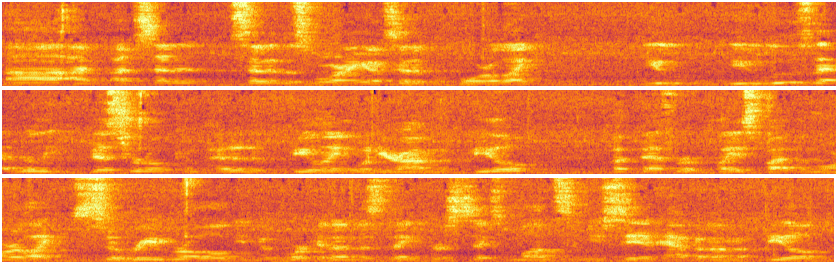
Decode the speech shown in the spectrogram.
uh, I've, I've said it said it this morning. I've said it before. Like you you lose that really visceral competitive feeling when you're on the field but that's replaced by the more like cerebral. You've been working on this thing for six months and you see it happen on the field.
